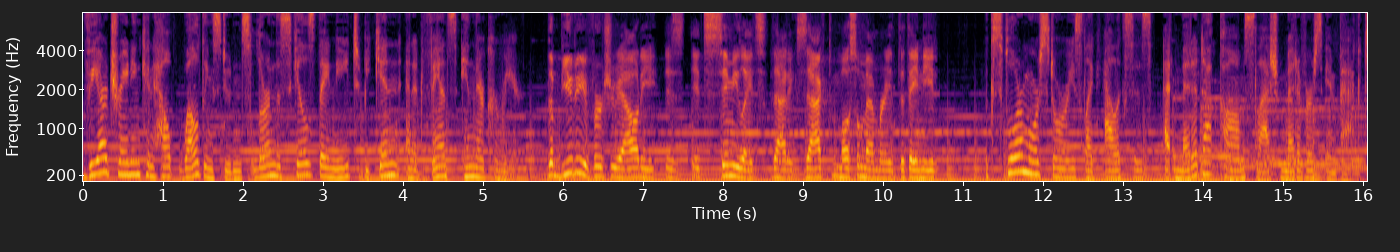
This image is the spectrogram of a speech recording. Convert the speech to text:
VR training can help welding students learn the skills they need to begin and advance in their career. The beauty of virtual reality is it simulates that exact muscle memory that they need. Explore more stories like Alex's at meta.com slash metaverse impact.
